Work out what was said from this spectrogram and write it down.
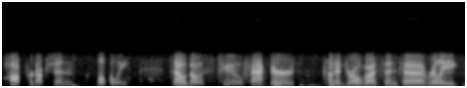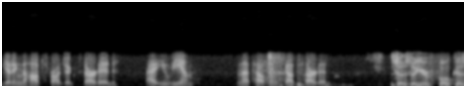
hop production locally so those two factors kind of drove us into really getting the hops project started at UVM, and that's how things got started. So, so your focus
